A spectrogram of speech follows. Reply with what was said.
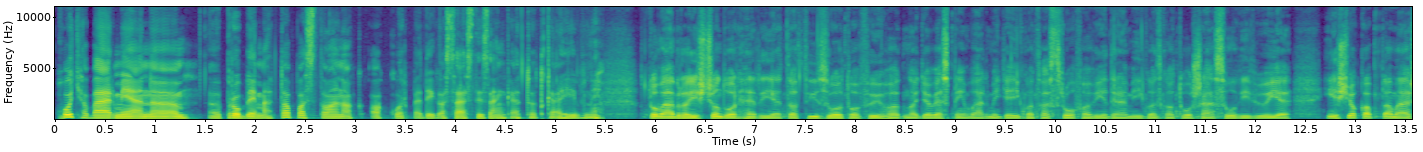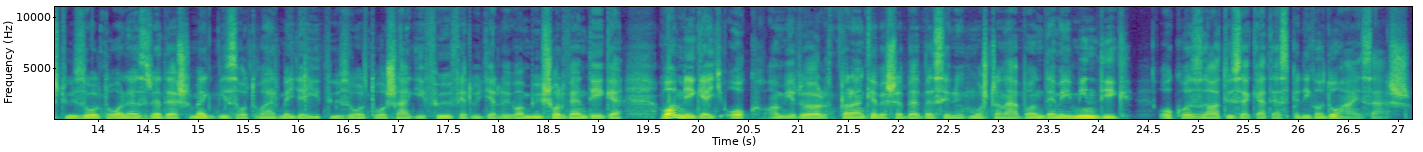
Hogyha bármilyen ö, ö, problémát tapasztalnak, akkor pedig a 112-t kell hívni. Továbbra is Csondor Henriett a tűzoltó főhadnagy, a Veszprém vármegyei védelmi igazgatóság szóvivője, és Jakab Tamás tűzoltó alezredes megbízott vármegyei tűzoltósági főfelügyelő a műsor vendége. Van még egy ok, amiről talán kevesebbet beszélünk mostanában, de még mindig okozza a tüzeket, ez pedig a dohányzás.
